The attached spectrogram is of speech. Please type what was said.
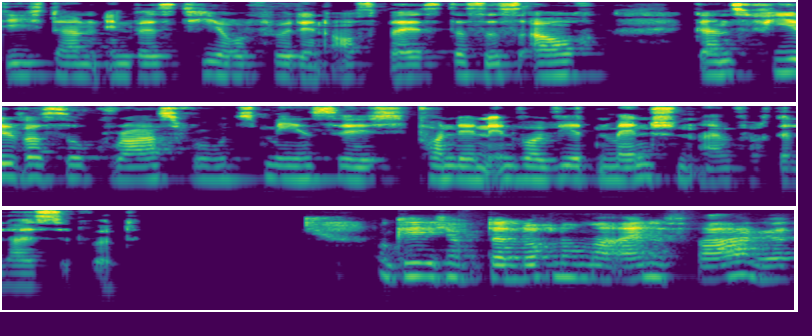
die ich dann investiere für den Offspace. Das ist auch ganz viel, was so grassroots-mäßig von den involvierten Menschen einfach geleistet wird. Okay, ich habe dann doch noch mal eine Frage,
